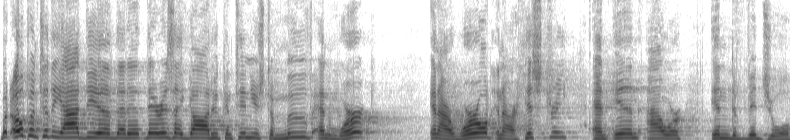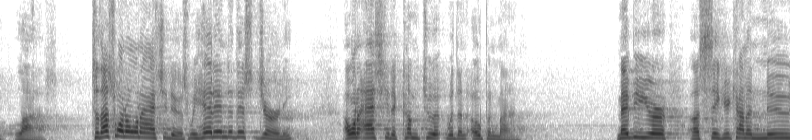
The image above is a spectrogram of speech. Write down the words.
but open to the idea that it, there is a God who continues to move and work in our world, in our history, and in our individual lives. So that's what I want to ask you to do. As we head into this journey, I want to ask you to come to it with an open mind. Maybe you're uh, a seeker, you're kind of new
